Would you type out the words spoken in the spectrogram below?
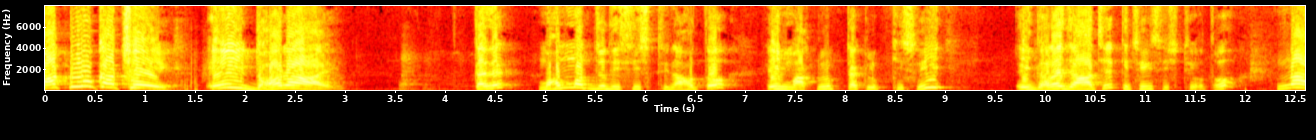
মাকলুক আছে এই ধরায়, তাহলে মোহাম্মদ যদি সৃষ্টি না হতো, এই মাকলুক টাকলুক কিছুই, এই ধরায় যা আছে কিছুই সৃষ্টি হতো না।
